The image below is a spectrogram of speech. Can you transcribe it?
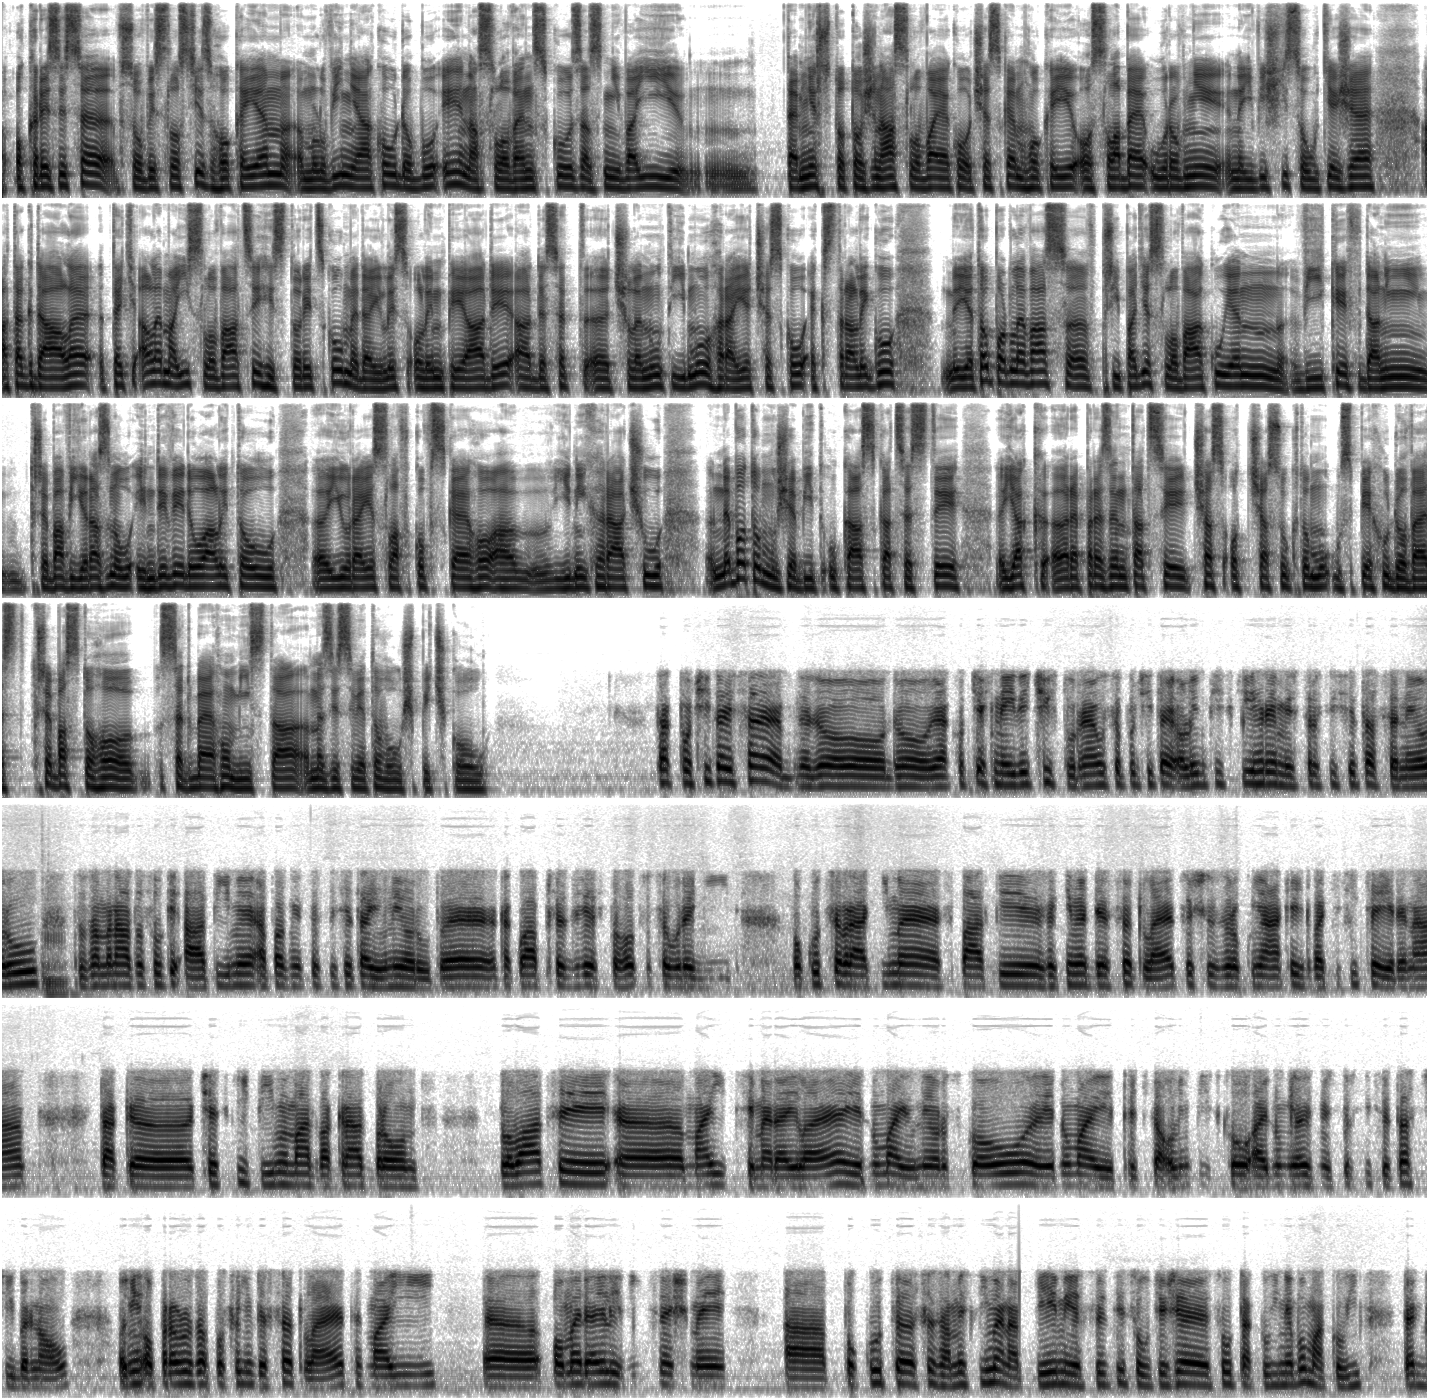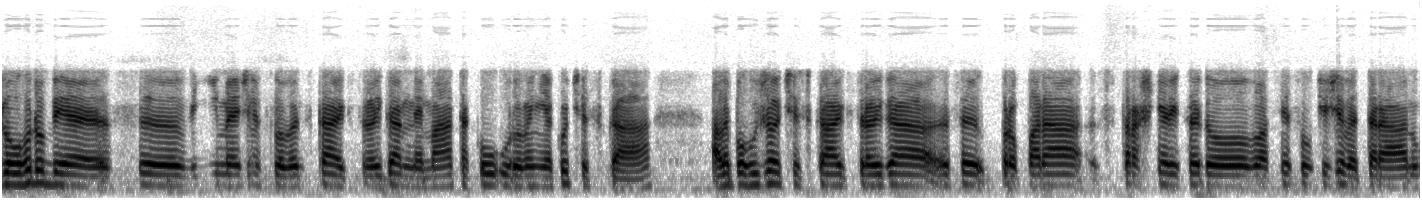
O krizi se v souvislosti s hokejem mluví nějakou dobu i na Slovensku. Zaznívají mm, téměř totožná slova jako o českém hokeji, o slabé úrovni nejvyšší soutěže a tak dále. Teď ale mají Slováci historickou medaili z olympiády a deset eh, členů týmu hraje českou extraligu. Je to podle vás v případě Slováků jen výkyv daný třeba výraznou individualitou eh, Juraje Slavkovského a jiných hráčů, nebo to může být ukázka cesty, jak reprezentaci čas od času k tomu úspěchu dovést, třeba z toho sedmého místa mezi světovou špičkou? Tak počítají se do, do jako těch největších turnajů se počítají olympijské hry, mistrovství světa seniorů, to znamená, to jsou ty A týmy a pak mistrovství světa juniorů. To je taková předzvěst toho, co se bude dít. Pokud se vrátíme zpátky, řekněme 10 let, což je z roku nějakých 2011, tak eh, český tým má dvakrát bronz. Slováci e, mají tři medaile, jednu mají juniorskou, jednu mají teďka olympijskou a jednu měli z mistrovství světa stříbrnou. Oni opravdu za posledních deset let mají e, o medaily víc než my. A pokud se zamyslíme nad tím, jestli ty soutěže jsou takový nebo makový, tak dlouhodobě vidíme, že slovenská extraliga nemá takovou úroveň jako česká, ale bohužel česká extraliga se propadá strašně rychle do vlastně soutěže veteránů,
